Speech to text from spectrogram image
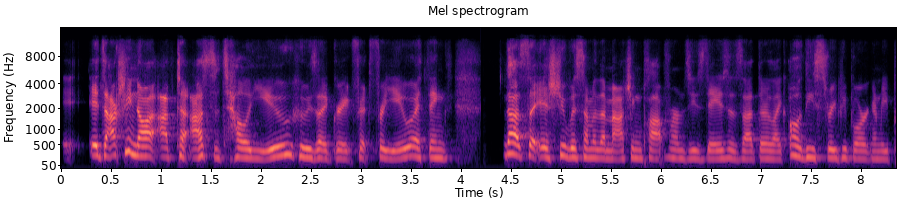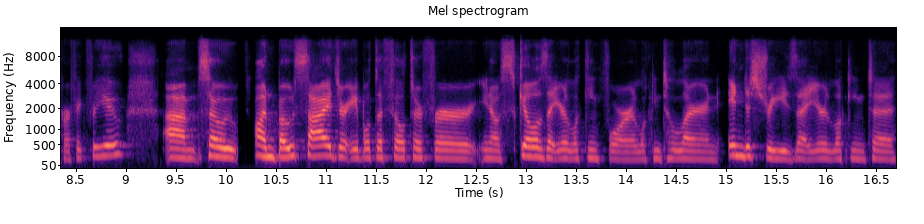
it's actually not up to us to tell you who's a great fit for you. I think that's the issue with some of the matching platforms these days is that they're like oh these three people are going to be perfect for you. Um, so on both sides you're able to filter for you know skills that you're looking for looking to learn industries that you're looking to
